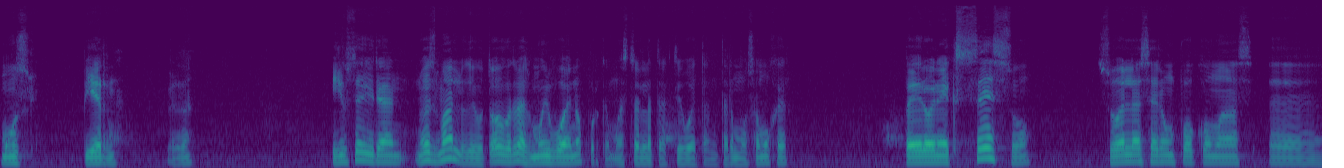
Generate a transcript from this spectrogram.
muslo, pierna, ¿verdad? Y ustedes dirán, no es malo, digo, todo lo es muy bueno porque muestra el atractivo de tanta hermosa mujer, pero en exceso suele ser un poco más eh,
